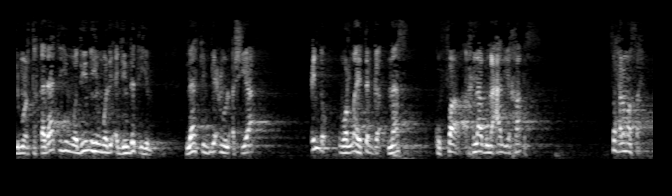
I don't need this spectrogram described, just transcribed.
لمعتقداتهم ودينهم ولأجندتهم. لكن بيعملوا الأشياء عندهم والله تلقى ناس كفار أخلاقنا عالية خالص. صح ولا ما صح؟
